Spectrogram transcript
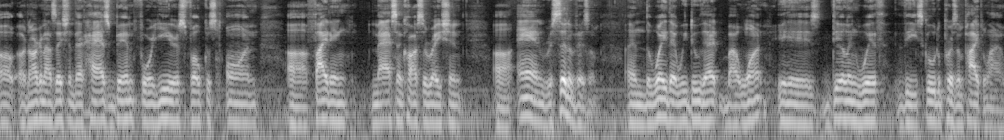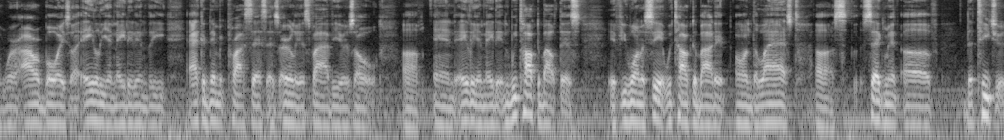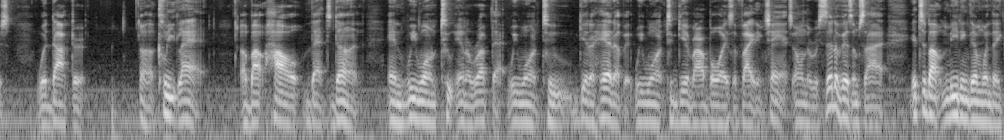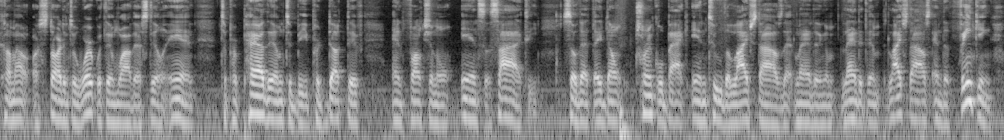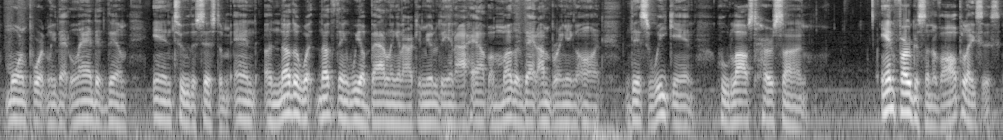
uh, an organization that has been for years focused on uh, fighting mass incarceration and recidivism. And the way that we do that, by one, is dealing with the school to prison pipeline, where our boys are alienated in the academic process as early as five years old um, and alienated. And we talked about this. If you want to see it, we talked about it on the last uh, segment of the teachers with Dr. Uh, Cleet Ladd about how that's done and we want to interrupt that. We want to get ahead of it. We want to give our boys a fighting chance. On the recidivism side, it's about meeting them when they come out or starting to work with them while they're still in to prepare them to be productive and functional in society so that they don't trickle back into the lifestyles that landed them landed them lifestyles and the thinking more importantly that landed them into the system. And another another thing we are battling in our community, and I have a mother that I'm bringing on this weekend who lost her son in Ferguson, of all places,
